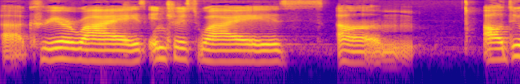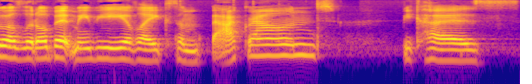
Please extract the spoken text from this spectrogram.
uh, career wise, interest wise, um, I'll do a little bit maybe of like some background because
